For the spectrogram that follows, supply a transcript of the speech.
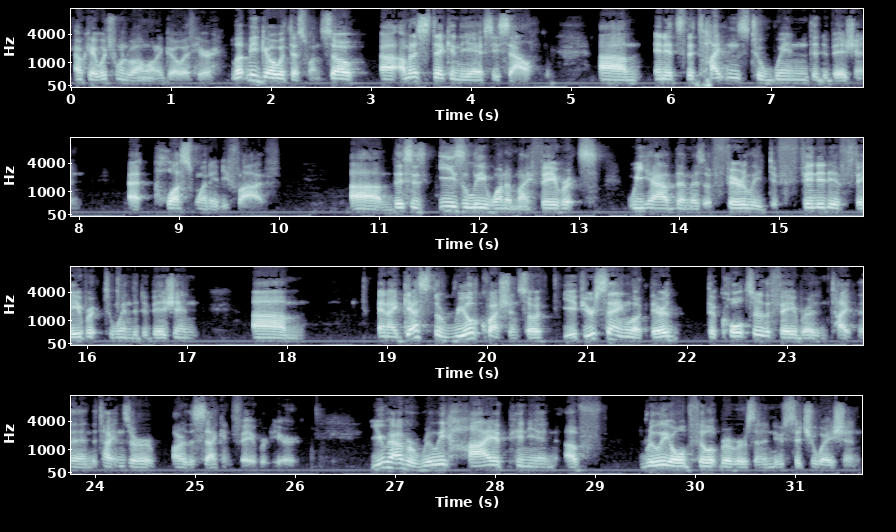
okay. Which one do I want to go with here? Let me go with this one. So uh, I'm going to stick in the AFC South, um, and it's the Titans to win the division at plus 185. Um, this is easily one of my favorites. We have them as a fairly definitive favorite to win the division. Um, and I guess the real question so if, if you're saying, look, they're the Colts are the favorite and, and the Titans are, are the second favorite here. You have a really high opinion of really old Philip Rivers in a new situation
